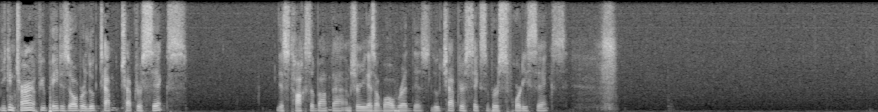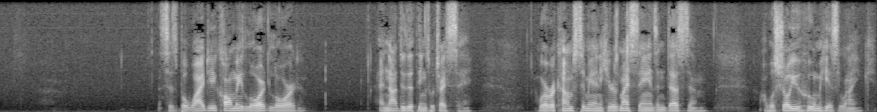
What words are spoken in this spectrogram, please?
you can turn a few pages over, Luke chap- chapter six. This talks about that. I'm sure you guys have all read this. Luke chapter six, verse forty-six. It says, But why do you call me Lord, Lord, and not do the things which I say? Whoever comes to me and hears my sayings and does them, I will show you whom he is like.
